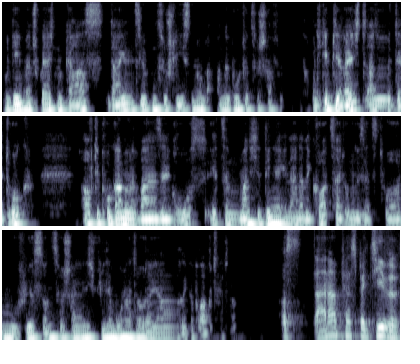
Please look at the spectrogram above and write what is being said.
und geben entsprechend Gas, da jetzt Lücken zu schließen und Angebote zu schaffen. Und ich gebe dir recht, also der Druck auf die Programme war sehr groß. Jetzt sind manche Dinge in einer Rekordzeit umgesetzt worden, wofür es sonst wahrscheinlich viele Monate oder Jahre gebraucht hätte. Aus deiner Perspektive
